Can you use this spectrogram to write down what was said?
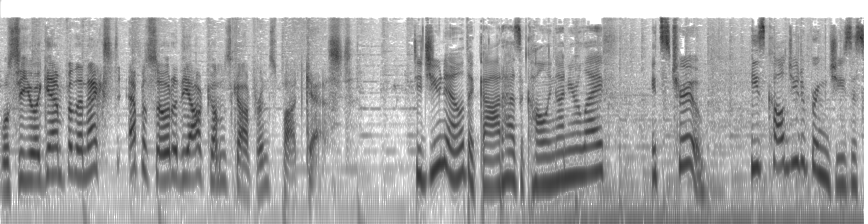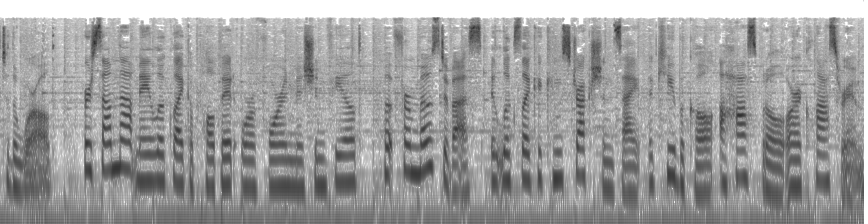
We'll see you again for the next episode of the Outcomes Conference podcast. Did you know that God has a calling on your life? It's true. He's called you to bring Jesus to the world. For some, that may look like a pulpit or a foreign mission field, but for most of us, it looks like a construction site, a cubicle, a hospital, or a classroom.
